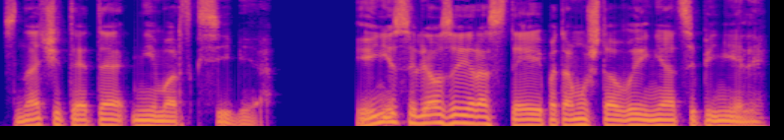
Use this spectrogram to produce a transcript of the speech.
Значит, это не марксибия. И не слезы и растей, потому что вы не оцепенели.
